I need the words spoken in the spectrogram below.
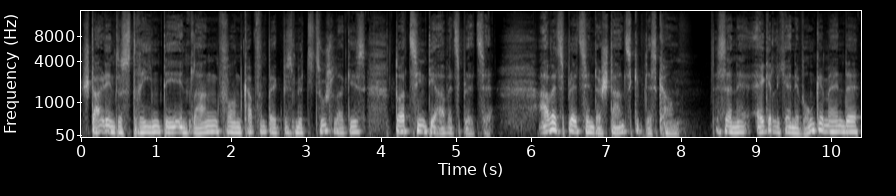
Stahlindustrien, die entlang von Kapfenberg bis Mürz Zuschlag ist, dort sind die Arbeitsplätze. Arbeitsplätze in der Stanz gibt es kaum. Das ist eine, eigentlich eine Wohngemeinde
